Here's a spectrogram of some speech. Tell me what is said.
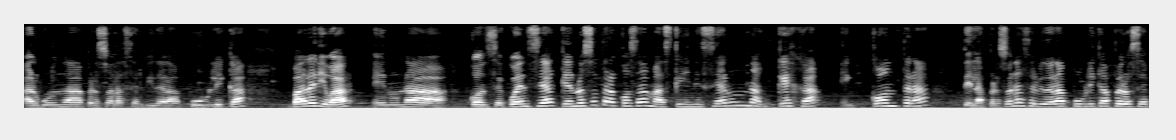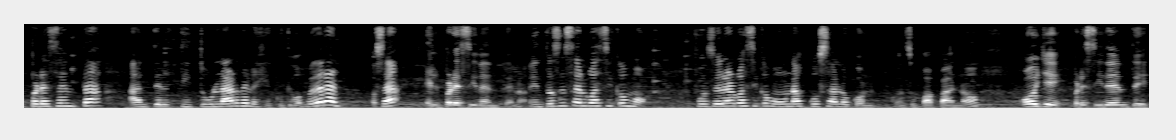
alguna persona servidora pública, va a derivar en una consecuencia que no es otra cosa más que iniciar una queja en contra de la persona servidora pública, pero se presenta ante el titular del Ejecutivo Federal, o sea, el presidente. Entonces algo así como, funciona algo así como un acúsalo con, con su papá, ¿no? Oye, presidente,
